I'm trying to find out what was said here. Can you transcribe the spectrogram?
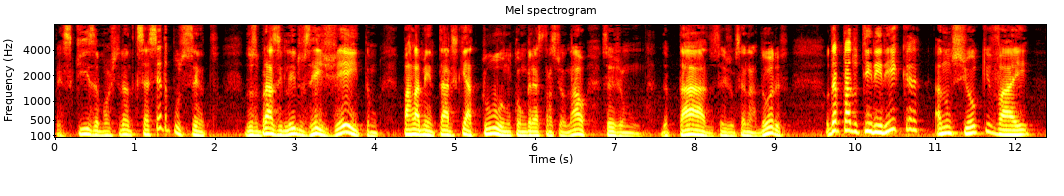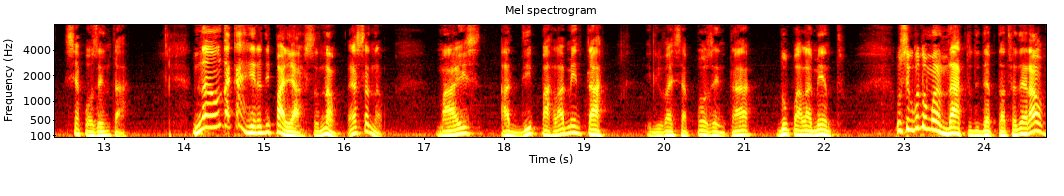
pesquisa mostrando que 60% dos brasileiros rejeitam parlamentares que atuam no Congresso Nacional, sejam deputados, sejam senadores, o deputado Tiririca anunciou que vai se aposentar. Não da carreira de palhaço, não, essa não. Mas a de parlamentar. Ele vai se aposentar do parlamento. O segundo mandato de deputado federal,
